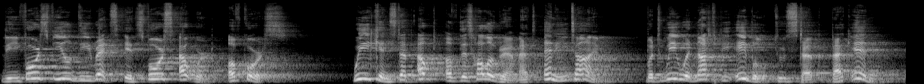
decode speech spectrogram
The force field directs its force outward, of course. We can step out of this hologram at any time, but we would not be able to step back in.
